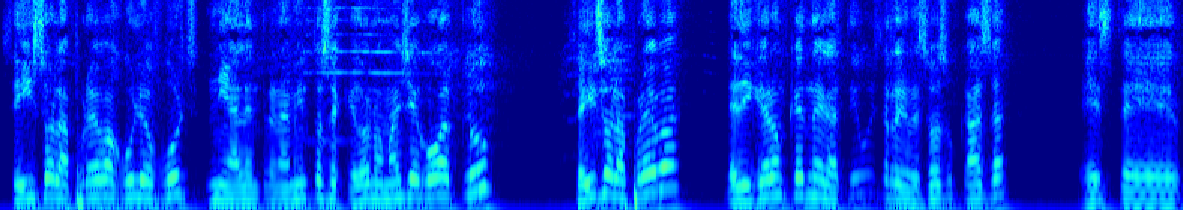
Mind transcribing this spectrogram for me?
se hizo la prueba Julio Furch, ni al entrenamiento se quedó, nomás llegó al club, se hizo la prueba, le dijeron que es negativo y se regresó a su casa. Este,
